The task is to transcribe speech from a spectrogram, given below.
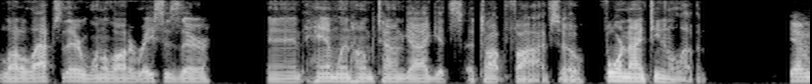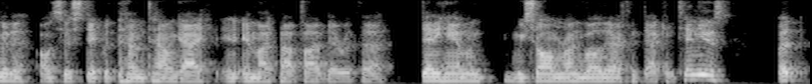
a lot of laps there, won a lot of races there. And Hamlin, hometown guy, gets a top five. So 4, 19, and 11. Yeah, I'm going to also stick with the hometown guy in, in my top five there with uh, Denny Hamlin. We saw him run well there. I think that continues. But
